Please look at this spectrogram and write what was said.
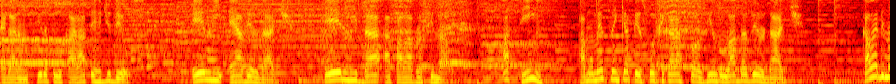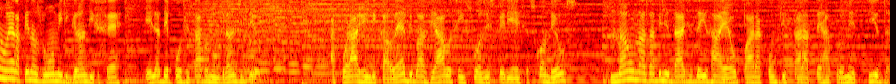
é garantida pelo caráter de Deus. Ele é a verdade. Ele dá a palavra final. Assim, há momentos em que a pessoa ficará sozinha do lado da verdade. Caleb não era apenas um homem de grande fé, ele a depositava num grande Deus. A coragem de Caleb baseava-se em suas experiências com Deus, não nas habilidades de Israel para conquistar a terra prometida.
